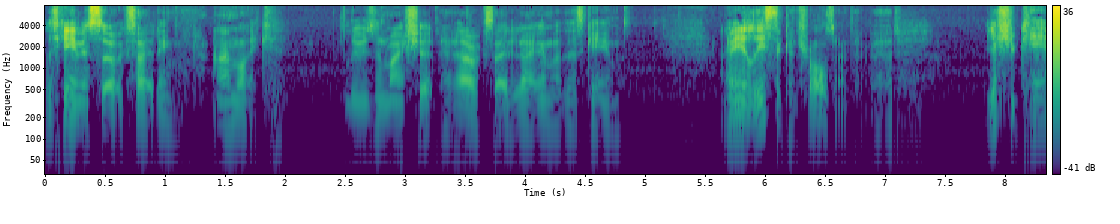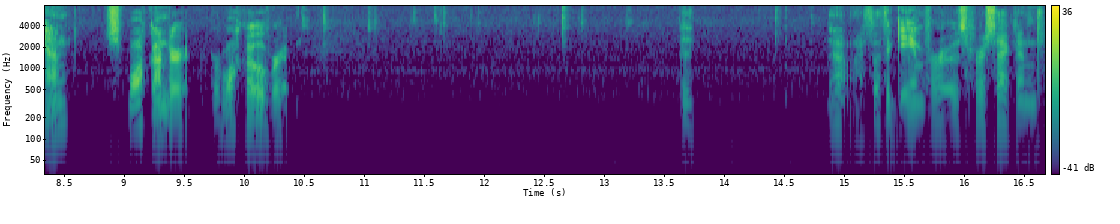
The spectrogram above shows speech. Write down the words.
This game is so exciting. I'm like losing my shit at how excited I am with this game. I mean, at least the controls aren't that bad. Yes, you can. Just walk under it or walk over it. It. No, oh, I thought the game froze for a second.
